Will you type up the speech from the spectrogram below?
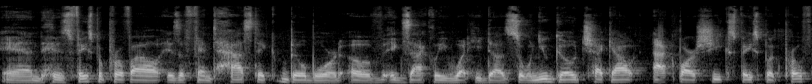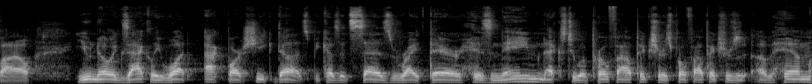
And his Facebook profile is a fantastic billboard of exactly what he does. So when you go check out Akbar Sheikh's Facebook profile, you know exactly what Akbar Sheikh does because it says right there his name next to a profile picture, his profile pictures of him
